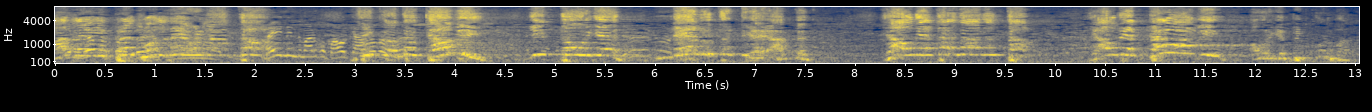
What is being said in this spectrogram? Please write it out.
ಆದ್ರೆ ಈ ಪ್ರಜ್ವಲ್ ರೇವಣ್ಣ ಅಂತ ಸಿಕ್ಕಂತ ಕಾಮಿ ಇಂಥವ್ರಿಗೆ ನೇರು ತಂಡಿಗೆ ಆಗ್ಬೇಕು. ಯಾವುದೇ ತರದಾದಂತ ಯಾವುದೇ ತರವಾಗಿ ಅವರಿಗೆ ಬಿಟ್ಕೊಡ್ಬಾರ್ದು.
